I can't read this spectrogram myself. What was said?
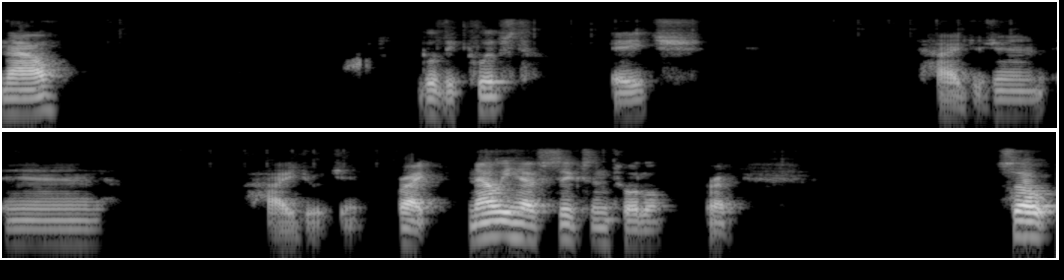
Now goes eclipsed H hydrogen and hydrogen. Right. Now we have six in total. Right. So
